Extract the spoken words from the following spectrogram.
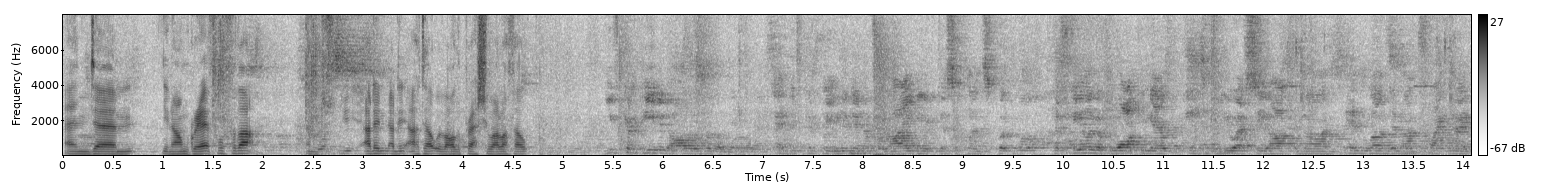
and um, you know, I'm grateful for that. And I didn't. I didn't. I dealt with all the pressure well. I felt. You've competed all over the world, and you've competed in a variety of disciplines. But the feeling of walking out into the UFC octagon in London on fight night,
